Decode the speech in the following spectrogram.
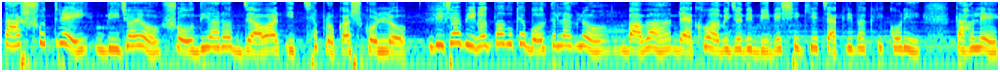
তার সূত্রেই বিজয়ও সৌদি আরব যাওয়ার ইচ্ছা প্রকাশ করল। বিজয় বিনোদবাবুকে বলতে লাগল, বাবা, দেখো, আমি যদি বিদেশে গিয়ে চাকরি বাকরি করি, তাহলে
